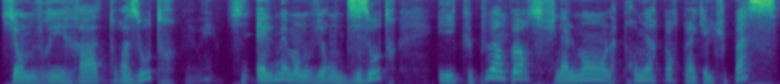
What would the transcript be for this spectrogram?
qui en ouvrira trois autres, qui elles-mêmes en ouvriront dix autres, et que peu importe finalement la première porte par laquelle tu passes,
